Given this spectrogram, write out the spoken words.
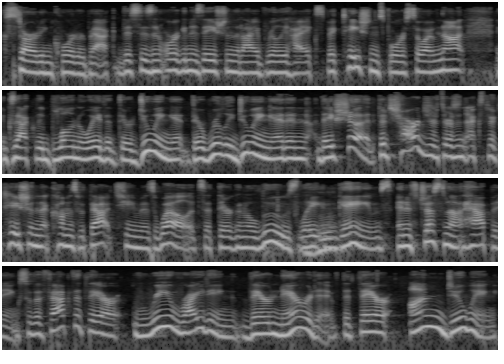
starting quarterback. This is an organization that I have really high expectations for, so I'm not exactly blown away that they're doing it. They're really doing it, and they should. The Chargers, there's an expectation that comes with that team as well. It's that they're going to lose late in mm-hmm. games, and it's just not happening. So the fact that they are rewriting their narrative, that they are undoing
